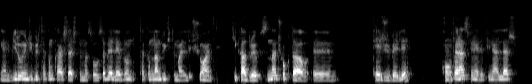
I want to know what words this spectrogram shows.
yani bir oyuncu bir takım karşılaştırması olsa bile LeBron takımdan büyük ihtimalle şu anki kadro yapısından çok daha e, tecrübeli. Konferans finali, finaller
